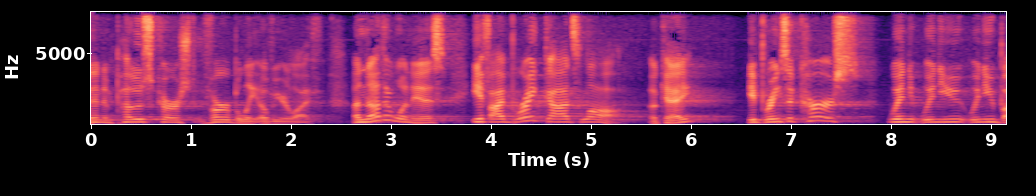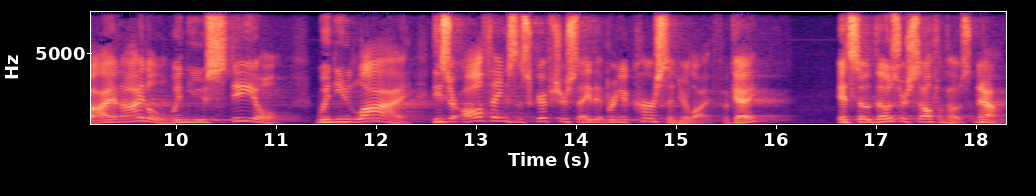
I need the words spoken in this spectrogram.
an imposed curse verbally over your life. Another one is if I break God's law, okay? It brings a curse when, when, you, when you buy an idol, when you steal, when you lie. These are all things the scriptures say that bring a curse in your life, okay? And so those are self imposed. Now,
